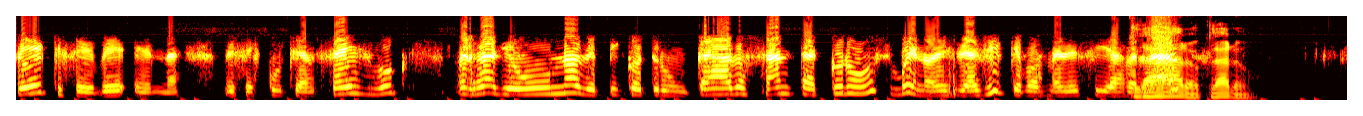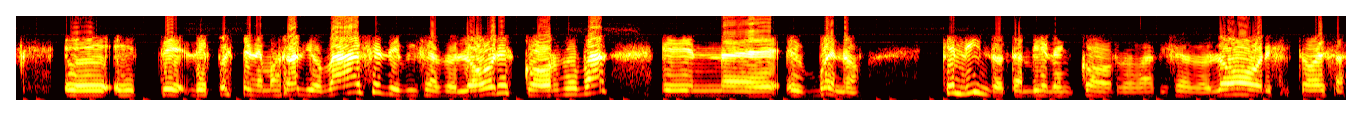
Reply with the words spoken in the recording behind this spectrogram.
Fe, que se ve en, se escucha en Facebook, Radio 1 de Pico Truncado, Santa Cruz, bueno, desde allí que vos me decías, ¿verdad? Claro, claro. Eh, este, después tenemos Radio Valle de Villa Dolores, Córdoba, en, eh, eh, bueno, qué lindo también en Córdoba, Villa Dolores y toda esa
